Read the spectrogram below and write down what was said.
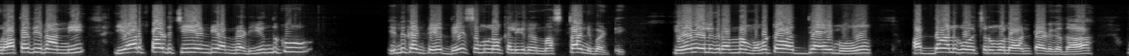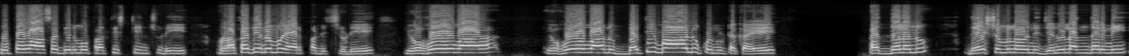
వ్రత దినాన్ని ఏర్పాటు చేయండి అన్నాడు. ఎందుకు? ఎందుకంటే దేశంలో కలిగిన నష్టాన్ని బట్టి. యోవేలు గ్రంథం ఒకటో అధ్యాయము పద్నాలుగో వచనములో అంటాడు కదా ఉపవాస దినము ప్రతిష్ఠించుడి వ్రత దినము ఏర్పరచుడి యహోవా యహోవాను బతిమాలు కొనుటకై పెద్దలను దేశంలోని జనులందరినీ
